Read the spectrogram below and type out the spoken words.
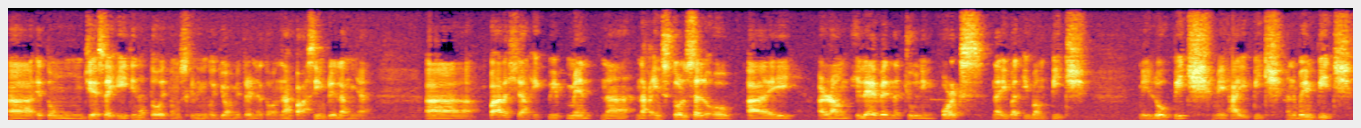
uh, itong GSI 80 na to, itong screening audiometer na to, napakasimple lang niya. Uh, para siyang equipment na naka-install sa loob ay around 11 na tuning forks na iba't ibang pitch. May low pitch, may high pitch. Ano ba yung pitch?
